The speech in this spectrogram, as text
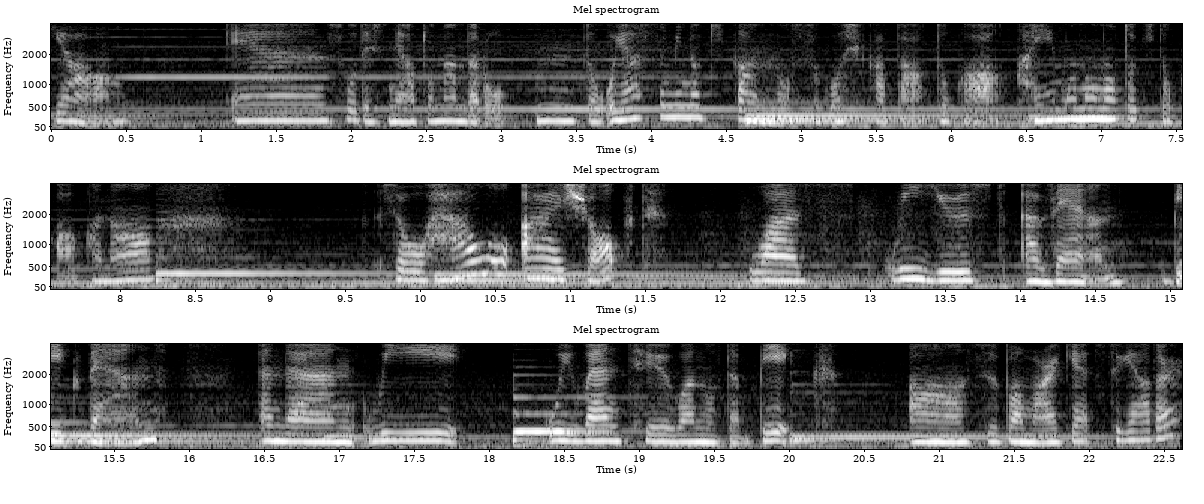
いやえー、そうですねあとなんだろううんとお休みの期間の過ごし方とか買い物の時とかかな。So how I shopped was we used a van, big van, and then we we went to one of the big uh, supermarkets together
